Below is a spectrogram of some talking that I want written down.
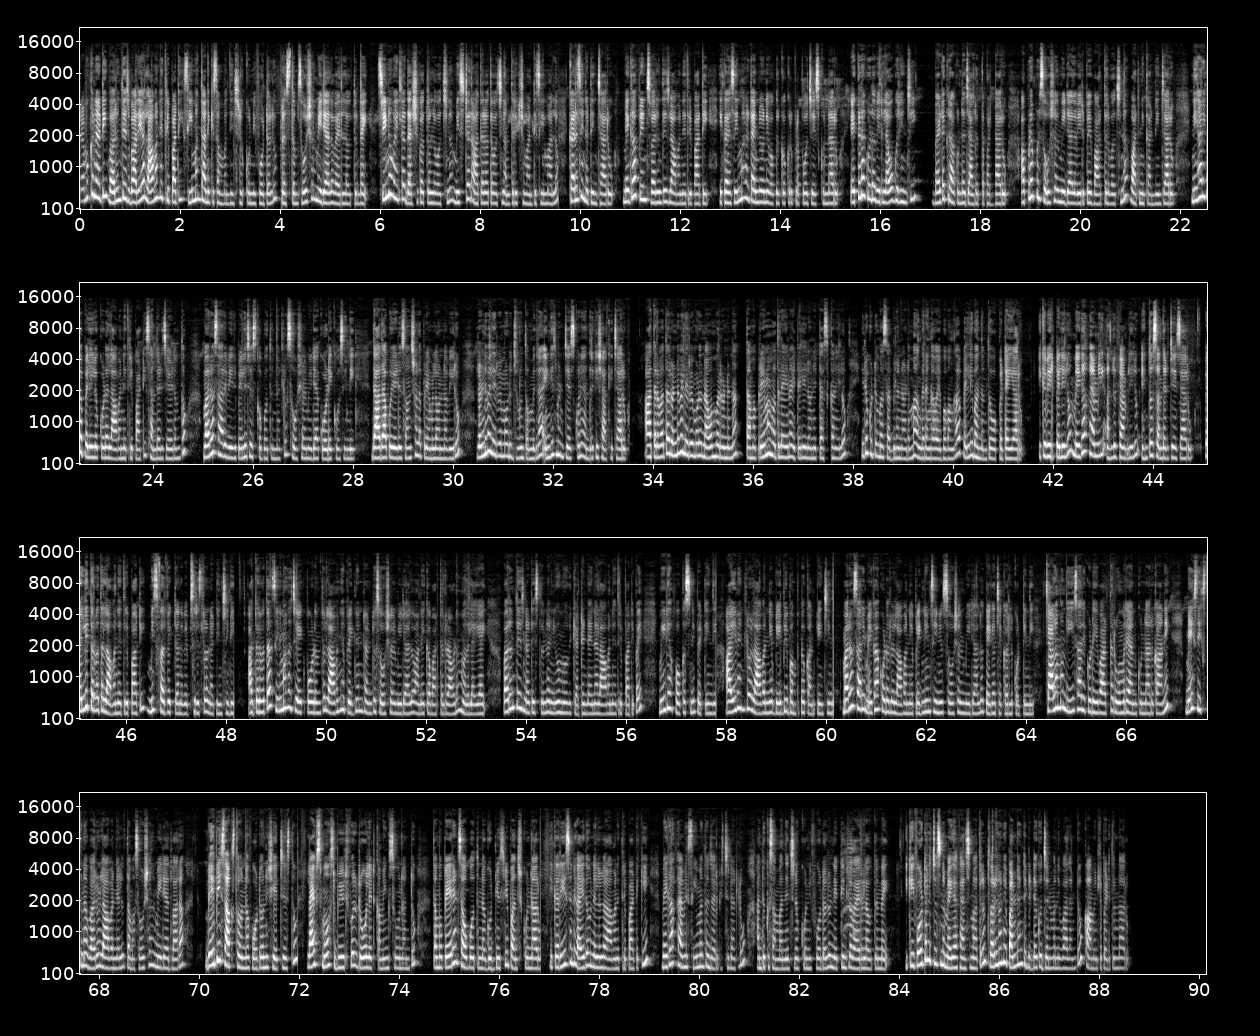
ప్రముఖ నటి వరుణ్ తేజ్ భార్య లావణ్య త్రిపాఠి సీమంతానికి సంబంధించిన కొన్ని ఫోటోలు ప్రస్తుతం సోషల్ మీడియాలో వైరల్ అవుతున్నాయి. శ్రీను వైట్ల దర్శకత్వంలో వచ్చిన మిస్టర్ ఆ తర్వాత వచ్చిన అంతరిక్షం వంటి సినిమాల్లో కలిసి నటించారు. మెగా ప్రిన్స్ వరుణ్ తేజ్ లావణ్య త్రిపాఠి ఇక సినిమాల టైంలోనే ఒకరికొకరు ప్రపోజ్ చేసుకున్నారు. ఎక్కడ కూడా వీరి లవ్ గురించి బయటకు రాకుండా జాగ్రత్త పడ్డారు. అప్పుడప్పుడు సోషల్ మీడియాలో వీరిపై వార్తలు వచ్చినా వాటిని ఖండించారు. నిహారిక పెళ్ళిలో కూడా లావణ్య త్రిపాఠి సందడి చేయడంతో మరోసారి వీరి పెళ్ళి చేసుకోబోతున్నట్లు సోషల్ మీడియా కోడే కోసింది. దాదాపు ఏడు సంవత్సరాల ప్రేమలో ఉన్న వీరు రెండు వేల ఇరవై మూడు జూన్ తొమ్మిదిన ఎంగేజ్మెంట్ చేసుకుని అందరికీ షాక్ ఇచ్చారు. ఆ తర్వాత రెండు వేల ఇరవై మూడు నవంబర్ రెండున తమ ప్రేమ మొదలైన ఇటలీలోని టస్కనీలో ఇరు కుటుంబ సభ్యుల నడుమ అంగరంగ వైభవంగా పెళ్ళి బంధంతో ఒక్కటయ్యారు. ఇక వీరి పెళ్ళిలో మెగా ఫ్యామిలీ అల్లు ఫ్యామిలీలు ఎంతో సందడి చేశారు. పెళ్ళి తర్వాత లావణ్య త్రిపాఠి మిస్ పర్ఫెక్ట్ అనే వెబ్ సిరీస్లో నటించింది. ఆ తర్వాత సినిమాలు చేయకపోవడంతో లావణ్య ప్రెగ్నెంట్ అంటూ సోషల్ మీడియాలో అనేక వార్తలు రావడం మొదలయ్యాయి. వరుణ్ తేజ్ నటిస్తున్న న్యూ మూవీకి అటెండ్ అయిన లావణ్య త్రిపాఠిపై మీడియా ఫోకస్ని పెట్టింది. ఆ ఈవెంట్లో లావణ్య బేబీ బంప్తో కనిపించింది. మరోసారి మెగా కొడలు లావణ్య ప్రెగ్నెన్సీ న్యూస్ సోషల్ మీడియాలో తెగ చక్కర్లు కొట్టింది. చాలా మంది ఈసారి కూడా ఈ వార్త రూమరే అనుకున్నారు కానీ మే సిక్స్త్న వరుణ్ లావణ్యలు తమ సోషల్ మీడియా ద్వారా బేబీ సాక్స్తో ఉన్న ఫోటోని షేర్ చేస్తూ life's most beautiful role at coming soon అంటూ తమ పేరెంట్స్ అవబోతున్న గుడ్ న్యూస్ని పంచుకున్నారు. ఇక రీసెంట్గా ఐదవ నెలలో రావణి త్రిపాఠికి మెగా ఫ్యామిలీ సీమంతం జరిపించినట్లు అందుకు సంబంధించిన కొన్ని ఫోటోలు నెట్టింట్లో వైరల్ అవుతున్నాయి. ఇక ఈ ఫోటోలు చూసిన మెగా ఫ్యాన్స్ మాత్రం త్వరలోనే పన్నంటి బిడ్డకు జన్మనివ్వాలంటూ కామెంట్లు పెడుతున్నారు.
